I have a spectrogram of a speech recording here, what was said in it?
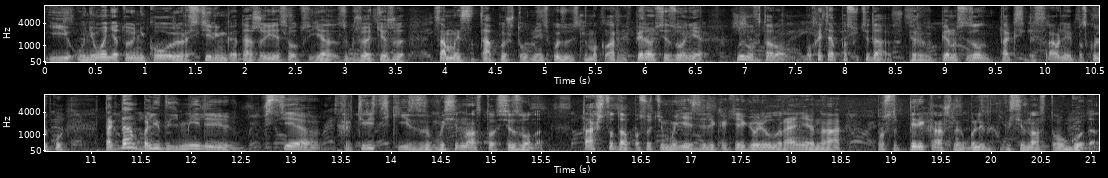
и у него нету никакого растилинга, даже если вот я загружаю те же самые сетапы, что у меня используются на Макларне в первом сезоне, ну и во втором. Ну хотя, по сути, да, в первый, первом сезоне так себе сравнивать, поскольку тогда болиды имели все характеристики из 18 сезона. Так что да, по сути, мы ездили, как я и говорил ранее, на просто перекрашенных болидах 18 года.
